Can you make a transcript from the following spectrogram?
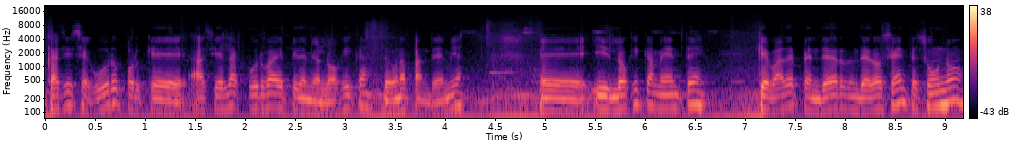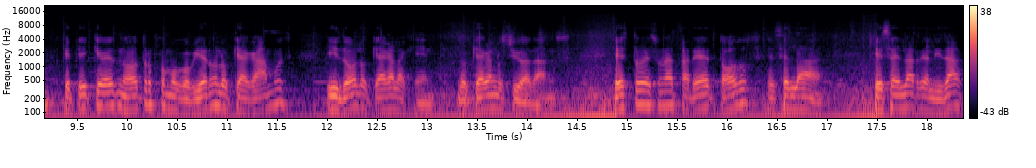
casi seguro porque así es la curva epidemiológica de una pandemia. Eh, y lógicamente que va a depender de dos entes. Uno, que tiene que ver nosotros como gobierno lo que hagamos y dos, lo que haga la gente, lo que hagan los ciudadanos. Esto es una tarea de todos, esa es la, esa es la realidad.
